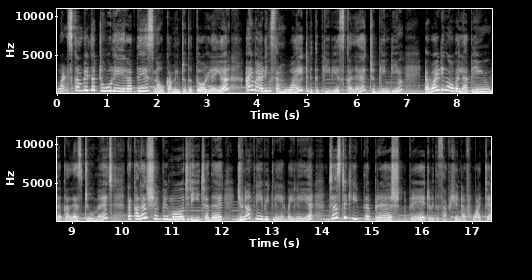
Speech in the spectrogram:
Once complete the two layer of this, now coming to the third layer, I am adding some white with the previous color to blending. avoiding overlapping the colors too much. The colors should be merged each other. Do not leave it layer by layer. Just keep the brush wet with sufficient of water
